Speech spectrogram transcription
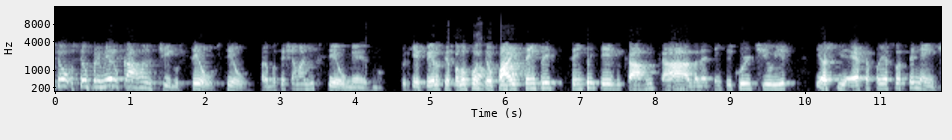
seu, seu primeiro carro antigo, seu, seu, para você chamar de seu mesmo. Porque pelo que você falou, pô, então, seu pai sempre, sempre teve carro em casa, né? Sempre curtiu isso. E eu acho que essa foi a sua semente.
